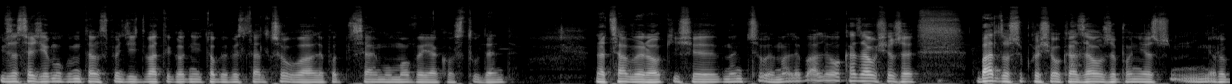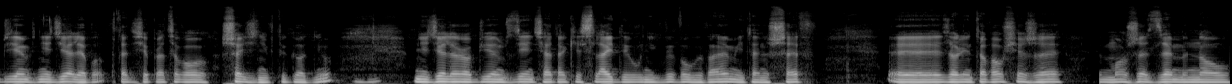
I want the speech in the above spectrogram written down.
i w zasadzie mógłbym tam spędzić dwa tygodnie i to by wystarczyło, ale podpisałem umowę jako student na cały rok i się męczyłem, ale, ale okazało się, że bardzo szybko się okazało, że ponieważ mm, robiłem w niedzielę, bo wtedy się pracowało 6 dni w tygodniu, mhm. w niedzielę robiłem zdjęcia, takie slajdy u nich wywoływałem i ten szef y, zorientował się, że może ze mną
